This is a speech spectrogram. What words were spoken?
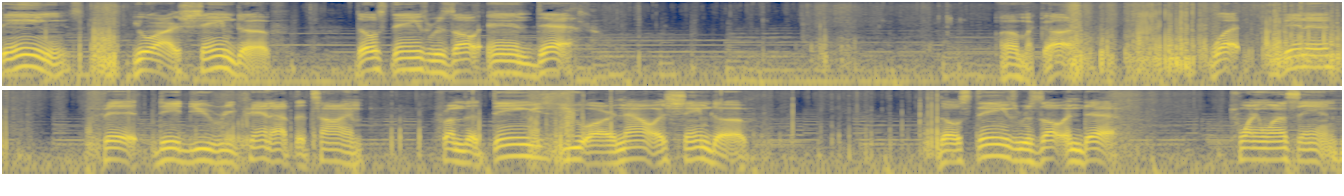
things you are ashamed of? Those things result in death. Oh my God. What benefit did you repent at the time from the things you are now ashamed of? Those things result in death. 21 sin.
